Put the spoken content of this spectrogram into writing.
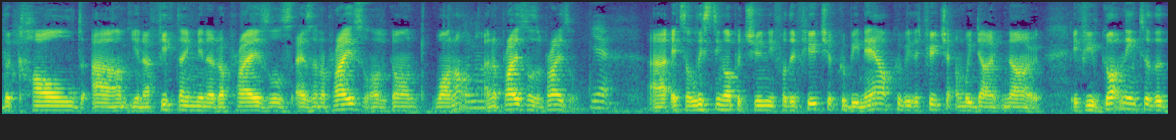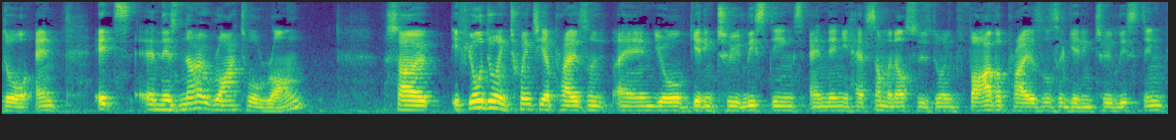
the cold, um, you know, fifteen minute appraisals as an appraisal." I've gone, "Why not? Why not? An appraisal is appraisal." Yeah. Uh, it's a listing opportunity for the future. Could be now, could be the future, and we don't know. If you've gotten into the door, and it's and there's no right or wrong. So if you're doing 20 appraisals and you're getting two listings, and then you have someone else who's doing five appraisals and getting two listings,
